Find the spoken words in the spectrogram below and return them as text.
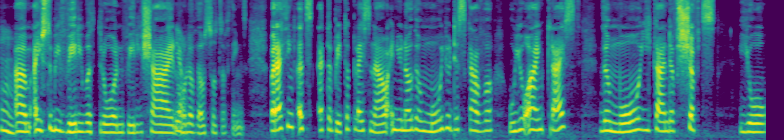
Um, I used to be very withdrawn, very shy, and Mm. Yeah. all of those sorts of things, but I think it's at a better place now. And you know, the more you discover who you are in Christ, the more he kind of shifts your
